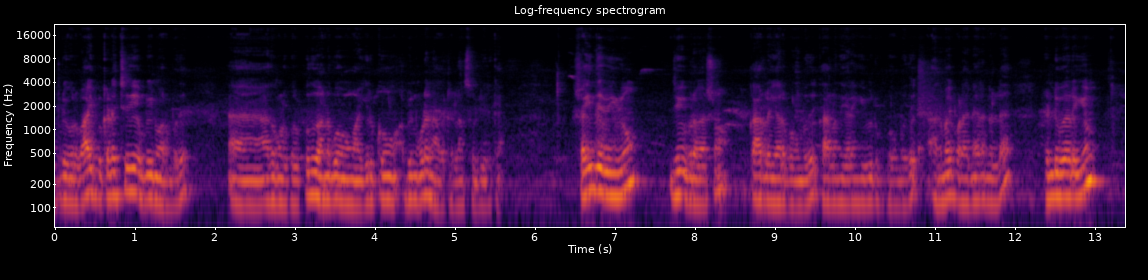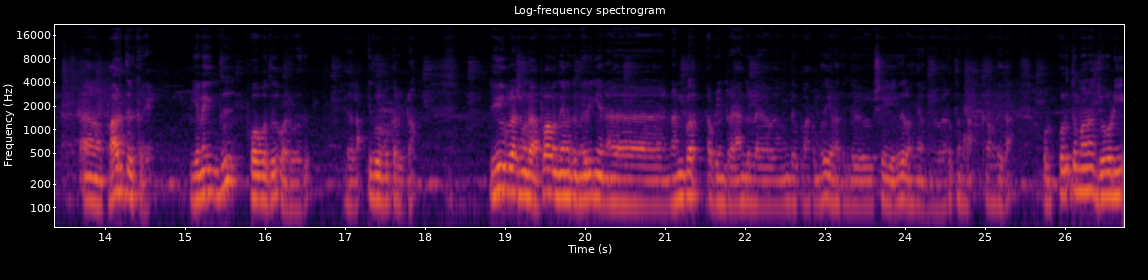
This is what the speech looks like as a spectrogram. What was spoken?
இப்படி ஒரு வாய்ப்பு கிடைச்சி அப்படின்னு வரும்போது அது உங்களுக்கு ஒரு புது அனுபவமாக இருக்கும் அப்படின்னு கூட நான் அவற்றெல்லாம் சொல்லியிருக்கேன். சைந்தவியும் ஜிவி பிரகாஷும் காரில் ஏற போகும்போது காரில் வந்து இறங்கி வீட்டுக்கு போகும்போது அந்த மாதிரி பல நேரங்களில் ரெண்டு பேரையும் பார்த்துருக்கிறேன் பார்த்திருக்கிறேன். இணைந்து போவது வருவது இதெல்லாம். இது ஒரு பக்கம் இருக்கட்டும். ஜிவி பிரகாஷனோட அப்பா வந்து எனக்கு நெருங்கிய ந- நண்பர் அப்படின்ற ஆங்கிளில் வந்து பார்க்கும்போது எனக்கு இந்த விஷயம் இதில் வந்து எனக்கு வருத்தம் தான் கவலை தான். ஒரு பொருத்தமான ஜோடி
